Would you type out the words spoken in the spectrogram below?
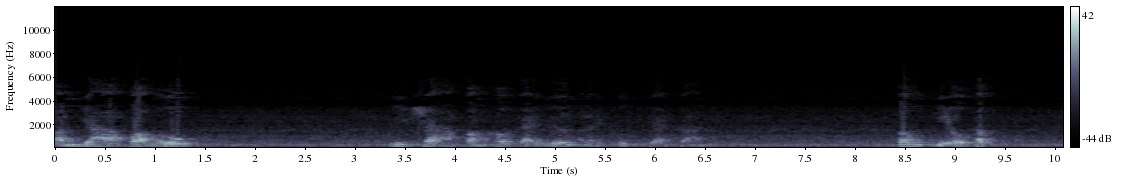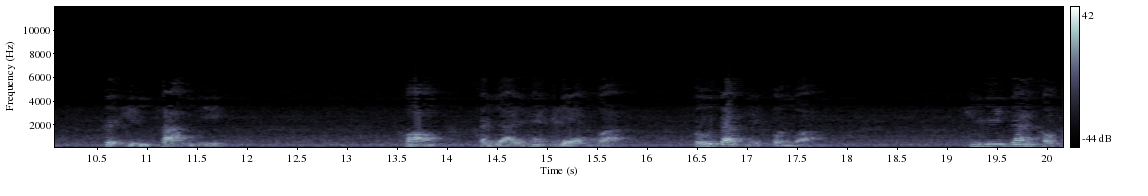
ปัญญาความรู้วิชาความเข้าใจเรื่องอะไรทุกอย่างการ ต้องเกี่ยวกับกระชินสร้างอีก ความขยายให้แจ้งว่า รู้จักเหตุผลว่า ชีวิตนั้นเขาท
